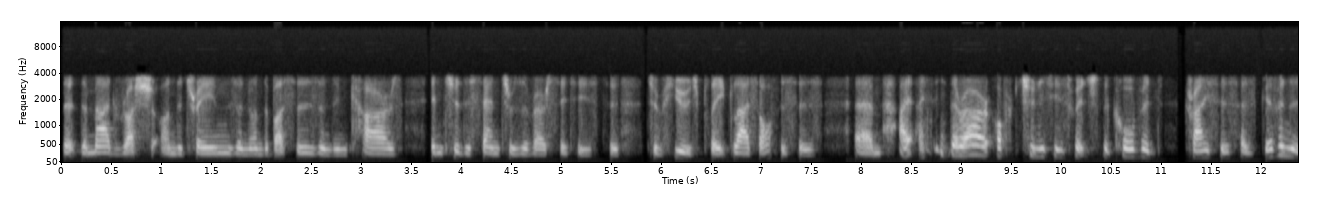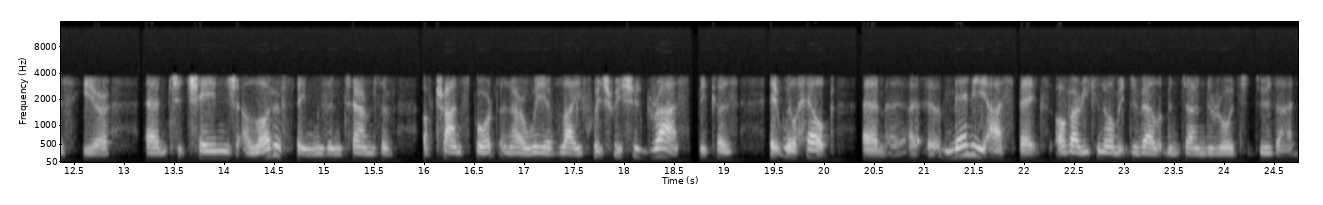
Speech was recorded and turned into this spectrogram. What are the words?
the, the mad rush on the trains and on the buses and in cars into the centres of our cities to, to huge plate glass offices. Um, I, I think there are opportunities which the COVID crisis has given us here um, to change a lot of things in terms of, of transport and our way of life, which we should grasp because it will help um, uh, uh, many aspects of our economic development down the road to do that.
